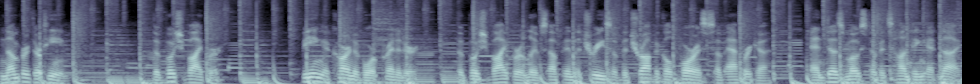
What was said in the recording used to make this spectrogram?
Number 13. The bush viper. Being a carnivore predator, the bush viper lives up in the trees of the tropical forests of Africa, and does most of its hunting at night.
